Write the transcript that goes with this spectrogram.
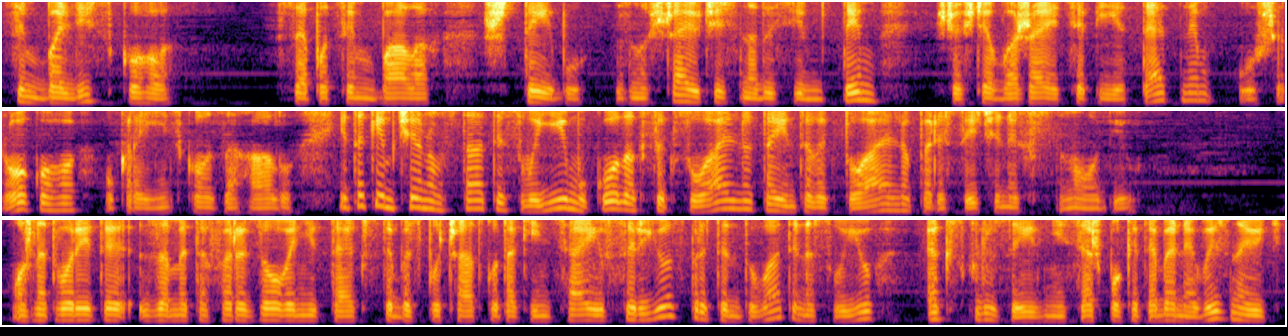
цимбалістського все по цимбалах штибу, знущаючись над усім тим, що ще вважається пієтетним у широкого українського загалу, і таким чином стати своїм у колах сексуально та інтелектуально пересичених снобів. Можна творити заметафоризовані тексти без початку та кінця і всерйоз претендувати на свою ексклюзивність, аж поки тебе не визнають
